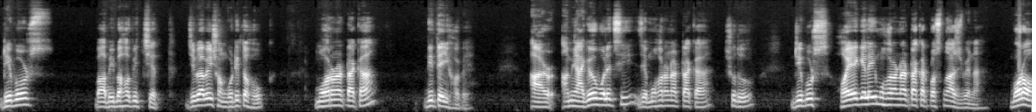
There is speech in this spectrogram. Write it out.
ডিভোর্স বা বিবাহ বিচ্ছেদ যেভাবেই সংগঠিত হোক, মোহরানার টাকা দিতেই হবে। আর আমি আগেও বলেছি যে মোহরানার টাকা শুধু ডিভোর্স হয়ে গেলেই মোহরানার টাকার প্রশ্ন আসবে না। বরং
